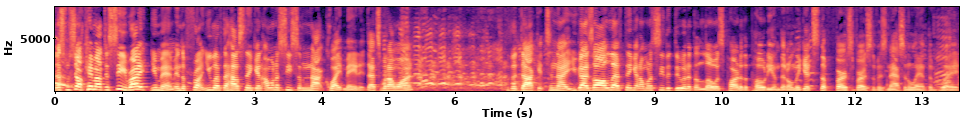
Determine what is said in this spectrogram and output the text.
That's what y'all came out to see, right? You, ma'am, in the front. You left the house thinking, I want to see some not quite made it. That's what I want the docket tonight. You guys all left thinking, I want to see the dude at the lowest part of the podium that only gets the first verse of his national anthem played.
